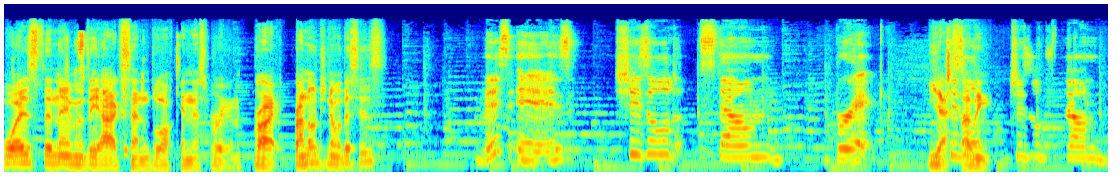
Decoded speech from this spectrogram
What is the name of the accent block in this room? Right. Randall, do you know what this is? This is chiseled stone brick. Yes, chiseled, I think. chiseled stone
